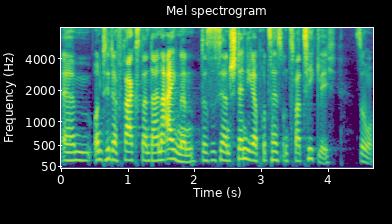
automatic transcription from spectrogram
ähm, und hinterfragst dann deine eigenen. Das ist ja ein ständiger Prozess und zwar täglich. So.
